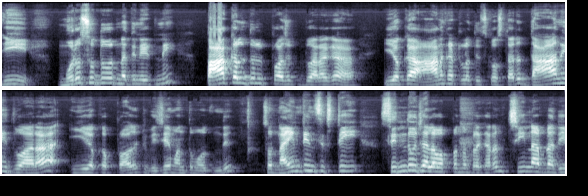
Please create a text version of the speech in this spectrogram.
ఈ మురుసుదూర్ నది నీటిని పాకల్దుల్ ప్రాజెక్ట్ ద్వారాగా ఈ యొక్క ఆనకట్టలో తీసుకొస్తారు. దాని ద్వారా ఈ యొక్క ప్రాజెక్ట్ విజయవంతమవుతుంది. సో నైన్టీన్ సిక్స్టీ సింధు జల ఒప్పందం ప్రకారం చీనాబ్ నది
